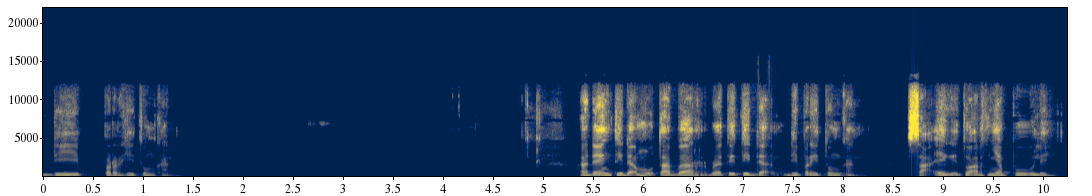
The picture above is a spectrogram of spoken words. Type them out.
Diperhitungkan. Ada yang tidak muktabar berarti tidak diperhitungkan. Sa'id itu artinya boleh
